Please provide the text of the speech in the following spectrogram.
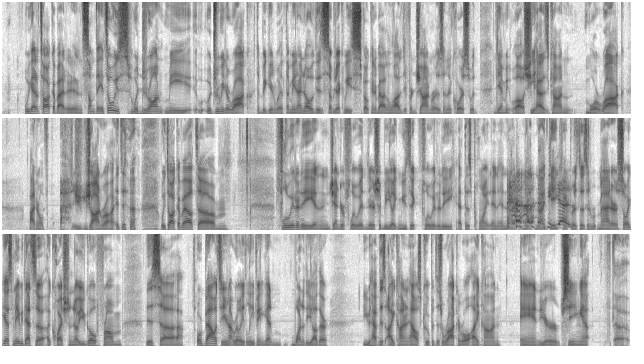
we gotta talk about it. And it's something. It's always what drawn me, what drew me to rock to begin with. I mean, I know this subject can be spoken about in a lot of different genres, and of course with Demi, well, she has gone more rock. I don't know if, genre. It, we talk about. Um, fluidity and gender fluid there should be like music fluidity at this point and, and not, not, not gatekeepers Yes. does it matter so i guess maybe that's a, a question though you go from this uh or balance it you're not really leaving again one or the other you have this icon in alice cooper this rock and roll icon and you're seeing uh,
